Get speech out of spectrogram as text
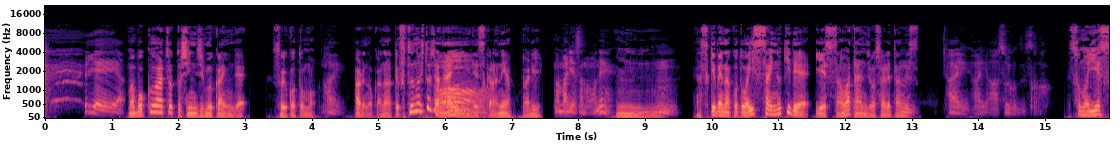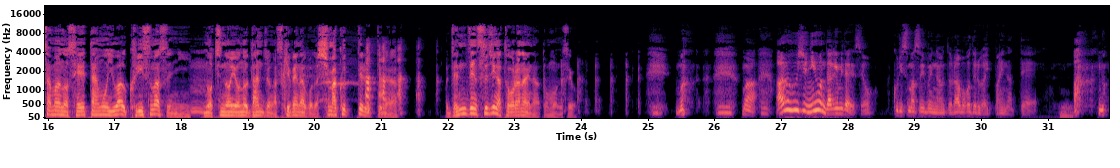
いやいやいや。まあ僕はちょっと信じ深いんで、そういうこともはい。あるのかなって、普通の人じゃないですからね、やっぱり。まあ、マリア様はね。う。うんん。スケベなことは一切抜きでイエスさんは誕生されたんです。はい、はい。あそういうことですか。そのイエス様の生誕を祝うクリスマスに、うん後の世の男女がスケベなことしまくってるっていうのは、全然筋が通らないなと思うんですよ。まあ、まあ、あの風習日本だけみたいですよ。クリスマスイブになるとラブホテルがいっぱいになって、うんあの、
